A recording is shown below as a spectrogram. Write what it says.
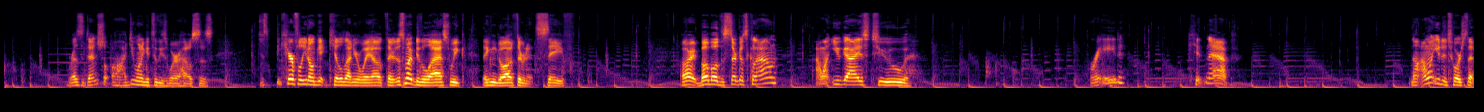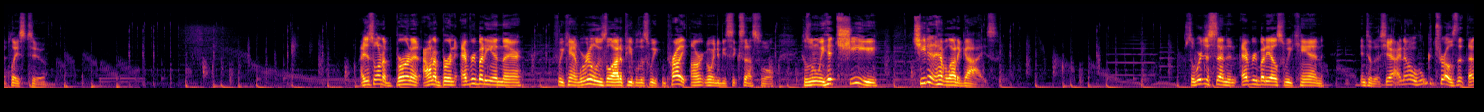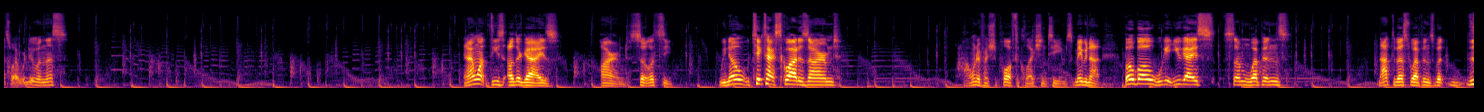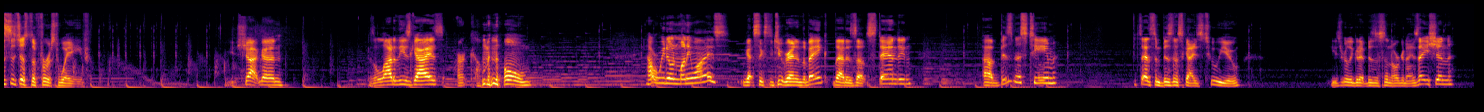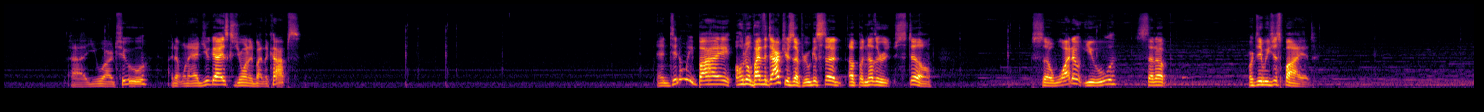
Residential. Oh, I do want to get to these warehouses. Just be careful you don't get killed on your way out there. This might be the last week they can go out there and it's safe. Alright, Bobo the Circus Clown. I want you guys to raid, kidnap. No, I want you to torch that place too. I just want to burn it. I want to burn everybody in there if we can. We're going to lose a lot of people this week. We probably aren't going to be successful. Because when we hit Chi, Chi didn't have a lot of guys. So we're just sending everybody else we can into this. Yeah, I know who controls it. That's why we're doing this. And I want these other guys armed. So let's see. We know TikTok Squad is armed. I wonder if I should pull off the collection teams. Maybe not. Bobo, we'll get you guys some weapons. Not the best weapons, but this is just the first wave. A shotgun. Because a lot of these guys aren't coming home. How are we doing money-wise? We got 62 grand in the bank. That is outstanding. Uh, business team. Let's add some business guys to you. He's really good at business and organization. Uh, you are too. I don't want to add you guys because you're wanted by the cops. And didn't we buy... Oh, no, buy the doctors up here. We can set up another still. So why don't you set up... Or did we just buy it?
